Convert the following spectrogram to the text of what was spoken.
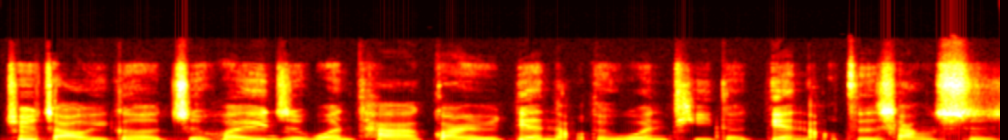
去找一个只会一直问他关于电脑的问题的电脑咨商师。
